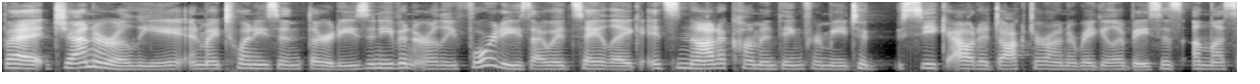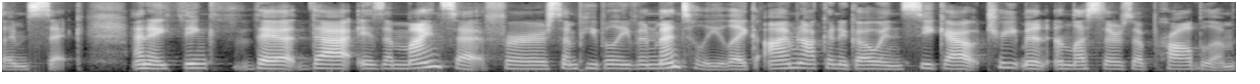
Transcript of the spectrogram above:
But generally, in my 20s and 30s, and even early 40s, I would say like it's not a common thing for me to seek out a doctor on a regular basis unless I'm sick. And I think that that is a mindset for some people, even mentally. Like, I'm not going to go and seek out treatment unless there's a problem.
